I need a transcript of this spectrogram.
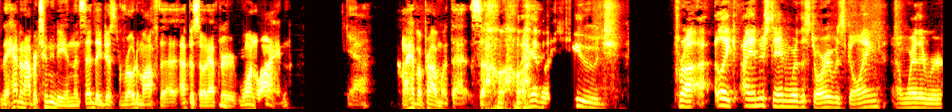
They had an opportunity, and instead they just wrote him off the episode after hmm. one line. Yeah. I have a problem with that. So I have a huge pro like I understand where the story was going and where they were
